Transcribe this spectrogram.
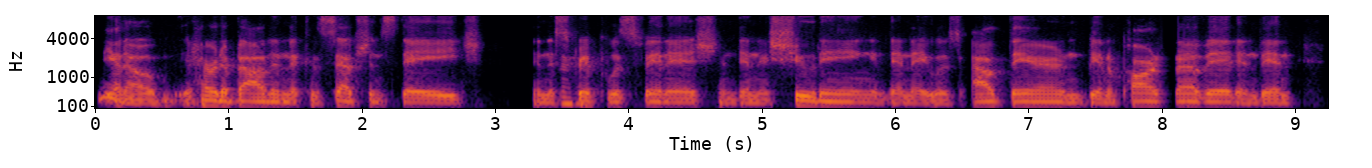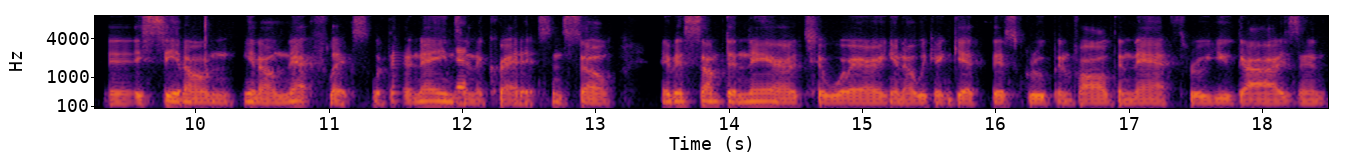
you know, heard about in the conception stage and the mm-hmm. script was finished and then the shooting and then they was out there and being a part of it and then they see it on, you know, Netflix with their names yeah. in the credits. And so if it's something there to where, you know, we can get this group involved in that through you guys and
